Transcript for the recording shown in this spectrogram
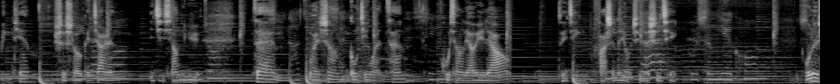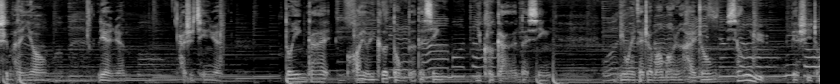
明天是时候跟家人一起相遇，在晚上共进晚餐，互相聊一聊最近发生的有趣的事情。无论是朋友、恋人还是亲人，都应该怀有一颗懂得的心，一颗感恩的心，因为在这茫茫人海中相遇。便是一种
